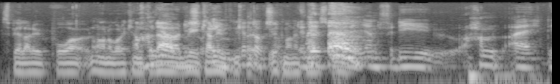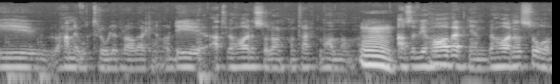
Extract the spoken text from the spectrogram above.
spelar ut på någon av våra kanter han där gör det vi så kan ut, enkelt också. utmana Det är det som är grejen. För det är, han, nej, det är, han är otroligt bra verkligen. Och det är att vi har ett så långt kontrakt med honom. Mm. Alltså vi har verkligen, vi har en så,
